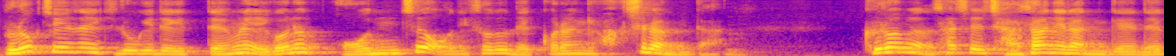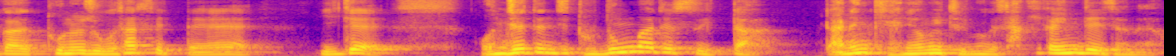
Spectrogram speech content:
블록체인상에 기록이 되기 때문에 이거는 언제 어디서도 내 거라는 게 확실합니다. 그러면 사실 자산이라는 게 내가 돈을 주고 샀을 때 이게 언제든지 도둑 맞을 수 있다 라는 개념이 들면 사기가 힘들잖아요.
